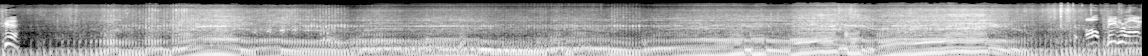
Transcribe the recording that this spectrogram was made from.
oh. Big rock.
